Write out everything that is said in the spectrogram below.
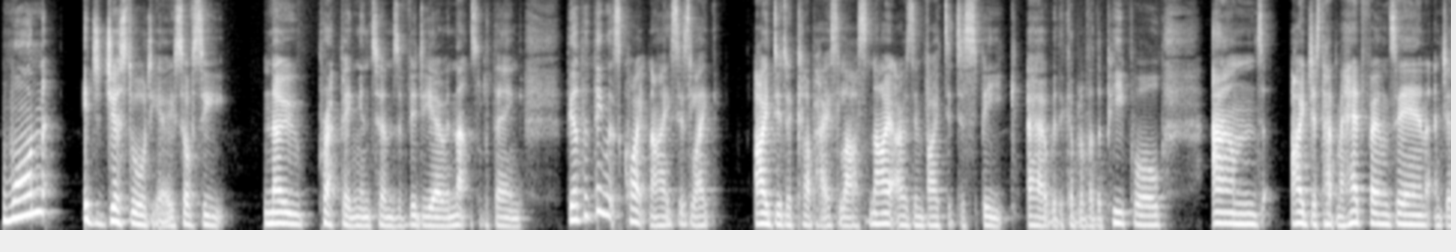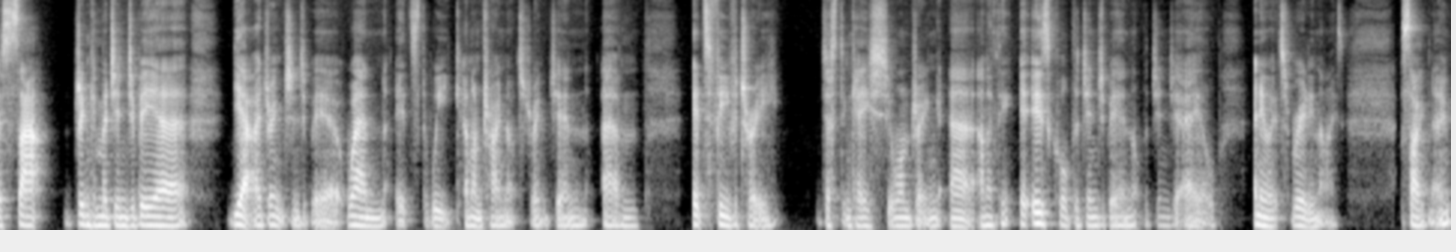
One, it's just audio. So obviously, no prepping in terms of video and that sort of thing. The other thing that's quite nice is like I did a clubhouse last night. I was invited to speak uh, with a couple of other people, and I just had my headphones in and just sat drinking my ginger beer. Yeah, I drink ginger beer when it's the week, and I'm trying not to drink gin. Um, it's Fever Tree, just in case you're wondering. Uh, and I think it is called the ginger beer, not the ginger ale. Anyway, it's really nice. Side note.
